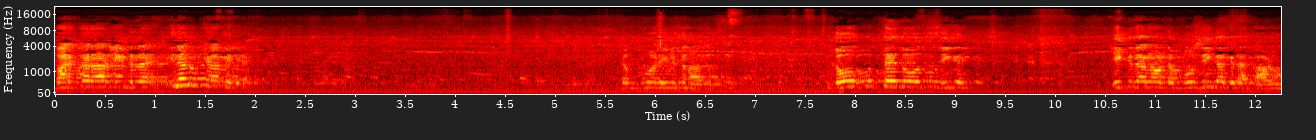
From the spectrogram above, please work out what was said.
ਵਰਕਰ ਔਰ ਲੀਡਰ ਹੈ, ਇਹਨਾਂ ਨੂੰ ਕੀ ਮਿਲਿਆ? ਡੱਬੂ ਵਾਲੀ ਵੀ ਸੁਣਾ ਦਿੱਤੀ ਦੋ ਕੁੱਤੇ ਦੋਸਤ ਸੀਗੇ। ਇੱਕ ਦਾ ਨਾਮ ਡੱਬੂ ਸੀਗਾ ਕਿਦਾ ਕਾਲੂ।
